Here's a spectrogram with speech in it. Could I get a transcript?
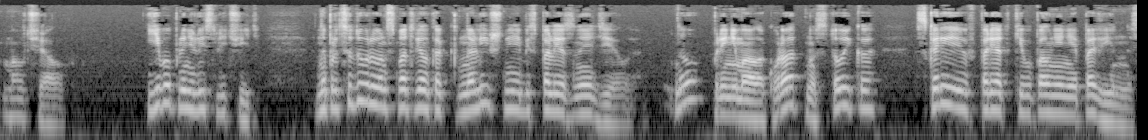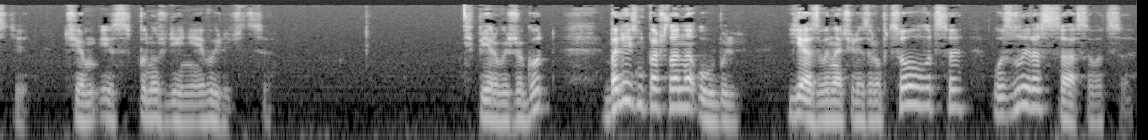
молчал. Его принялись лечить. На процедуры он смотрел как на лишнее бесполезное дело, но принимал аккуратно, стойко, скорее в порядке выполнения повинности – чем из понуждения вылечиться. В первый же год болезнь пошла на убыль, язвы начали зарубцовываться, узлы рассасываться.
